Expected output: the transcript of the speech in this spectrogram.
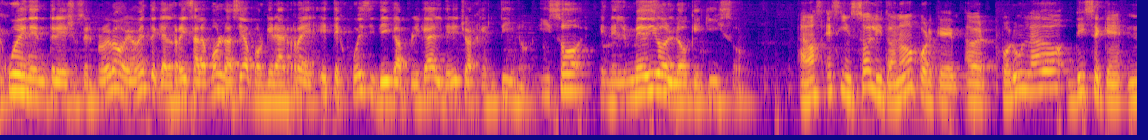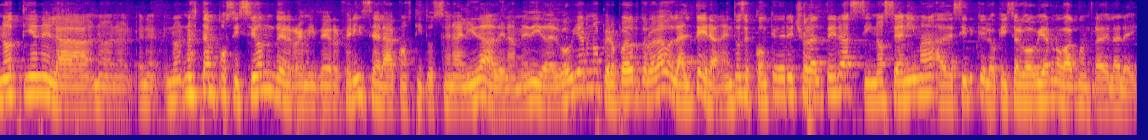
jueguen entre ellos. El problema, obviamente, que el rey Salomón lo hacía porque era rey. Este juez y tiene que aplicar el derecho argentino. Hizo en el medio lo que quiso. Además es insólito, ¿no? Porque, a ver, por un lado dice que no tiene la. no, está en posición de, referirse a la constitucionalidad de la medida del gobierno, pero por otro lado la altera. Entonces, ¿con qué derecho la altera si no se anima a decir que lo que hizo el gobierno va contra de la ley?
